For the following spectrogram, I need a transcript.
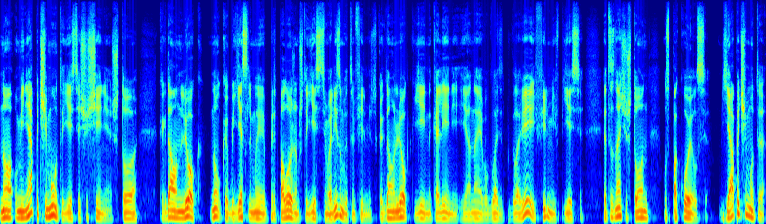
Но у меня почему-то есть ощущение, что когда он лег ну, как бы, если мы предположим, что есть символизм в этом фильме, что когда он лег ей на колени, и она его гладит по голове и в фильме, и в пьесе, это значит, что он успокоился. Я почему-то,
